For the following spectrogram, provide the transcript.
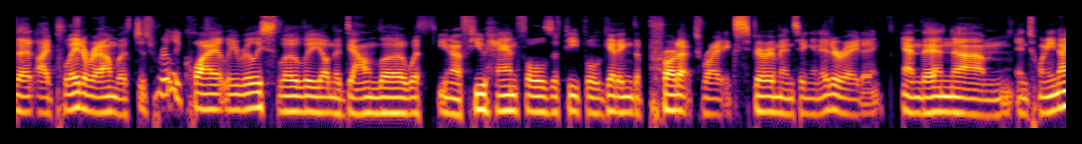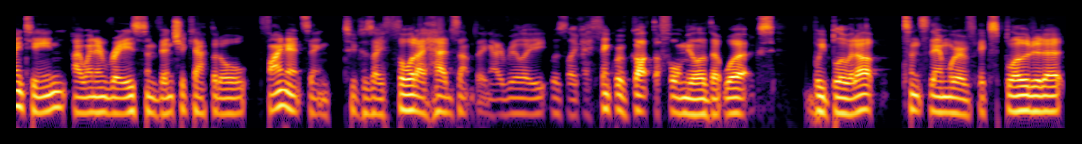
that I played around with just really quietly, really slowly on the down low with, you know, a few handfuls of people getting the product right, experimenting and iterating. And then um, in 2019, I went and raised some venture capital financing because I thought I had something. I really was like, I think we've got the formula that works we blew it up. Since then, we've exploded it.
